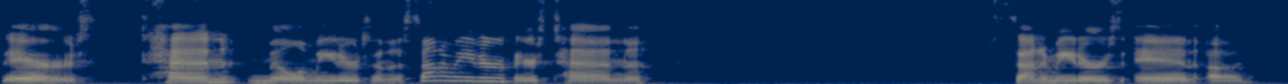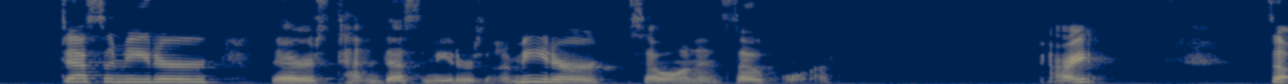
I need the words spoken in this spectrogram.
There's 10 millimeters in a centimeter. There's 10 centimeters in a decimeter. There's 10 decimeters in a meter, so on and so forth. All right. So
